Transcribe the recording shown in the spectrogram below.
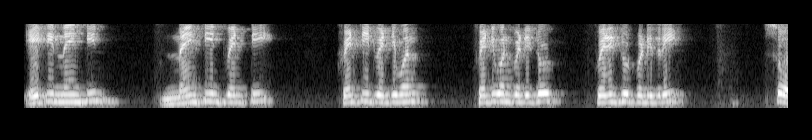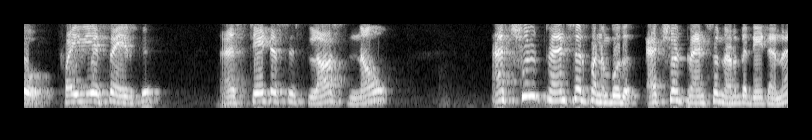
Eighteen nineteen nineteen twenty twenty twenty one twenty one twenty two twenty two twenty three so five years தான் இருக்கு. Status is lost now actual transfer பண்ணும்போது ஆக்சுவல் ட்ரான்ஸ்ஃபர் நடந்த டேட் என்ன?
